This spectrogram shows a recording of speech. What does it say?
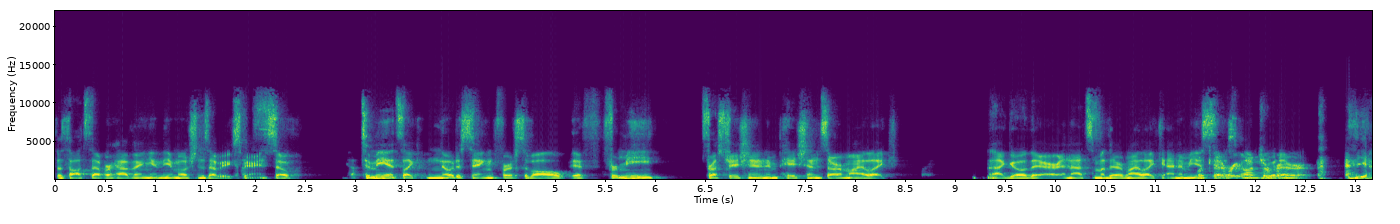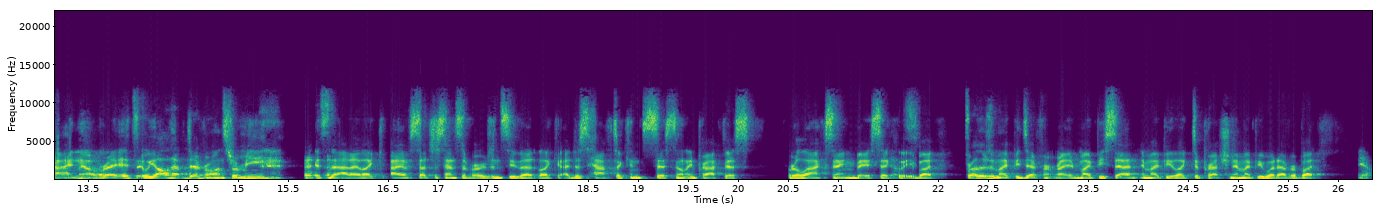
the thoughts that we're having and the emotions that we experience. So to me it's like noticing first of all if for me frustration and impatience are my like i go there and that's my they're my like enemies. Like every to speak, or whatever. entrepreneur. yeah i know right? It's we all have different ones. For me it's that I like I have such a sense of urgency that like I just have to consistently practice relaxing basically. Yes. But for others it might be different, right? It might be sad, it might be like depression, it might be whatever. But Yeah.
